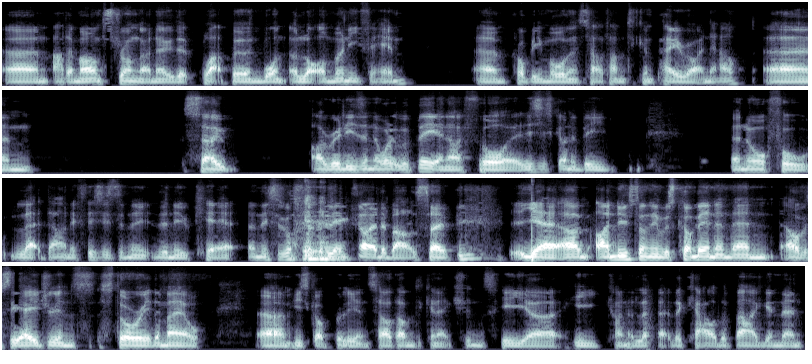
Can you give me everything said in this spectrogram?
Um, Adam Armstrong, I know that Blackburn want a lot of money for him, um, probably more than Southampton can pay right now. Um, so I really didn't know what it would be, and I thought this is going to be an awful letdown if this is the new the new kit, and this is what I'm really excited about. So yeah, um, I knew something was coming, and then obviously Adrian's story at the Mail um, he's got brilliant Southampton connections. He uh, he kind of let the cat out of the bag, and then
